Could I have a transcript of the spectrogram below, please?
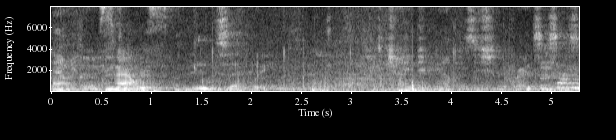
Now we do. Now we- Exactly. Changing our position, Francis. is-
